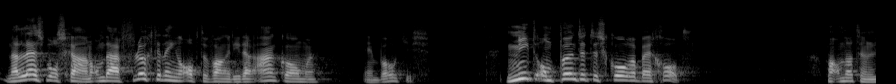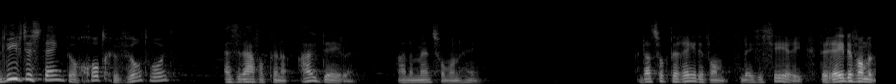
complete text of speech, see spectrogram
naar Lesbos gaan om daar vluchtelingen op te vangen die daar aankomen in bootjes. Niet om punten te scoren bij God, maar omdat hun liefdestank door God gevuld wordt en ze daarvan kunnen uitdelen aan de mensen om hen heen. En dat is ook de reden van, van deze serie. De reden van het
